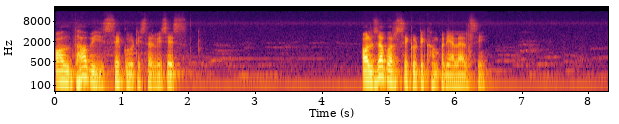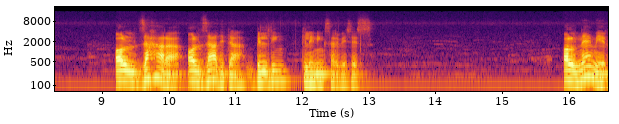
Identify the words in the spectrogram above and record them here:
Al Dhabi security services Al Jaber security company L L C Al Zahra Al Jadita building cleaning services Al Nemir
